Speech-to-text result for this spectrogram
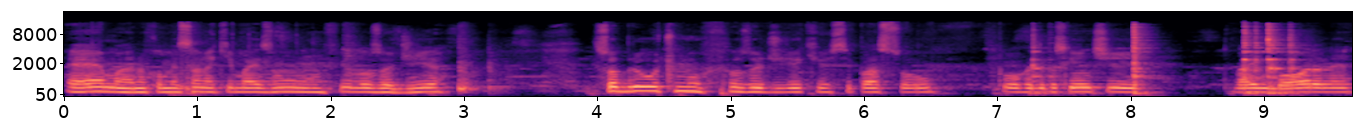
É, mano, começando aqui mais um Filosofia. Sobre o último Filosofia que se passou. Porra, depois que a gente vai embora, né?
